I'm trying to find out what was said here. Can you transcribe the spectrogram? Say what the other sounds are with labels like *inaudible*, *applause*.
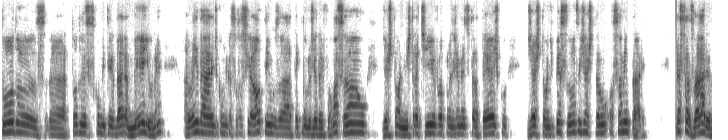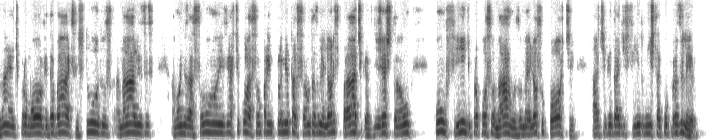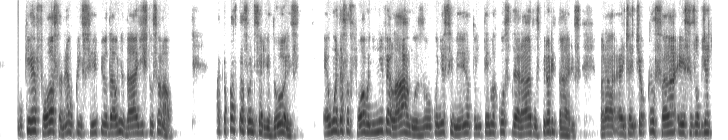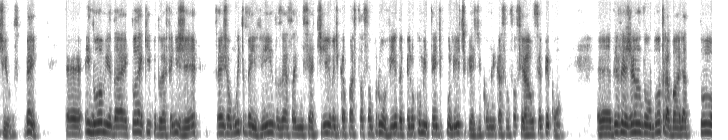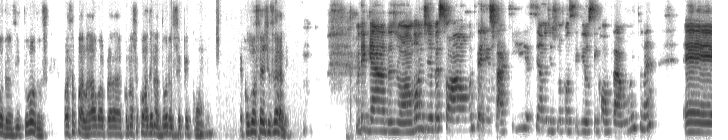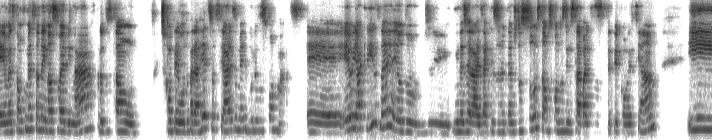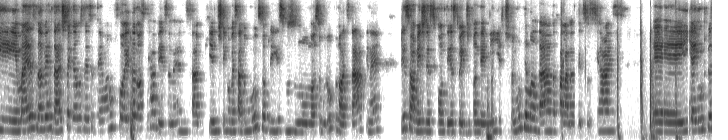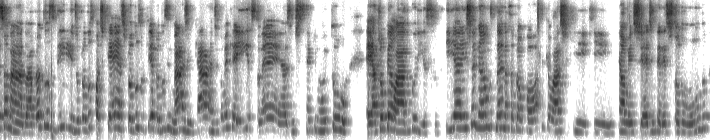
todos, uh, todos esses comitês da área meio, né, além da área de comunicação social, temos a tecnologia da informação, gestão administrativa, planejamento estratégico, gestão de pessoas e gestão orçamentária. Nessas áreas, né, a gente promove debates, estudos, análises, harmonizações e articulação para a implementação das melhores práticas de gestão com o fim de proporcionarmos o melhor suporte à atividade fim do Ministério Público Brasileiro, o que reforça né, o princípio da unidade institucional. A capacitação de servidores é uma dessas formas de nivelarmos o conhecimento em temas considerados prioritários para a gente alcançar esses objetivos. Bem, é, em nome da toda a equipe do FNG, sejam muito bem-vindos a essa iniciativa de capacitação promovida pelo Comitê de Políticas de Comunicação Social, o CPCOM. É, desejando um bom trabalho a todas e todos, passo a palavra para a nossa coordenadora do CPCOM. É com você, Gisele. Obrigada, João. Bom dia, pessoal. Muito feliz de estar aqui. Esse ano a gente não conseguiu se encontrar muito, né? É, mas estamos começando aí nosso webinar, produção de conteúdo para redes sociais e mergulho nos formatos. É, eu e a Cris, né, eu do, de Minas Gerais e a Cris do Rio Grande do Sul, estamos conduzindo os trabalhos do CPCom esse ano, e, mas, na verdade, chegamos nesse tema não foi da nossa cabeça, né? A gente sabe que a gente tem conversado muito sobre isso no nosso grupo, no WhatsApp, né? Principalmente nesse contexto aí de pandemia, a gente foi muito demandado a falar nas redes sociais, é, e aí muito pressionado, ah, produz vídeo, produz podcast, produz o quê? Produz imagem, card, como é que é isso, né? A gente sempre muito é, atropelado por isso. E aí chegamos né, nessa proposta que eu acho que, que realmente é de interesse de todo mundo.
